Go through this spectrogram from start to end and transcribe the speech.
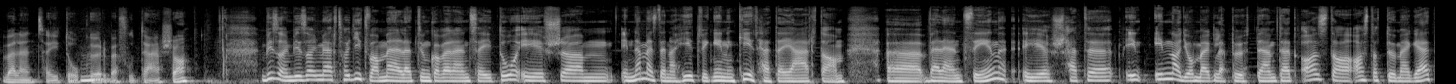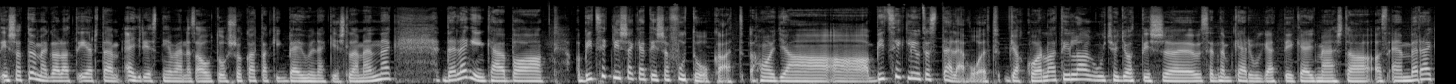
Velencei tó hmm. körbefutása. Bizony, bizony, mert hogy itt van mellettünk a Velencei tó, és um, én nem ezen a hétvégén, én két hete jártam uh, Velencén, és hát uh, én, én nagyon meglepődtem, tehát azt a, azt a tömeget, és a tömeg alatt értem egyrészt nyilván az autósokat, akik beülnek és lemennek, de leginkább a, a bicikliseket és a futókat, hogy a, a bicikliút az tele volt gyakorlatilag, úgyhogy ott is uh, szerintem kerülgették egymást a, az emberek,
